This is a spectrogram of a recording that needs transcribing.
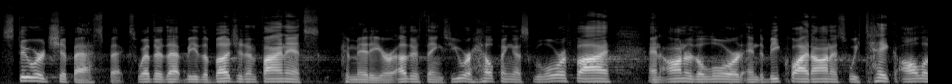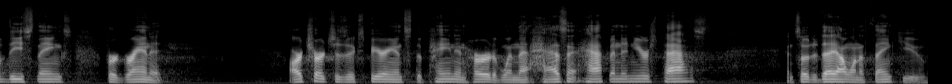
stewardship aspects, whether that be the budget and finance committee or other things. You are helping us glorify and honor the Lord. And to be quite honest, we take all of these things for granted. Our church has experienced the pain and hurt of when that hasn't happened in years past. And so today I want to thank you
